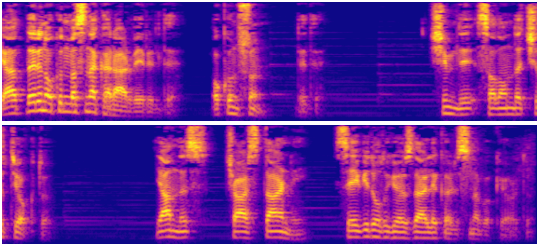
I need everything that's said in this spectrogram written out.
Kağıtların okunmasına karar verildi. Okunsun, dedi. Şimdi salonda çıt yoktu. Yalnız Charles Darnay sevgi dolu gözlerle karısına bakıyordu.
